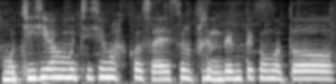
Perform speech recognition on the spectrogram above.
muchísimas, muchísimas cosas. Es sorprendente como todo,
